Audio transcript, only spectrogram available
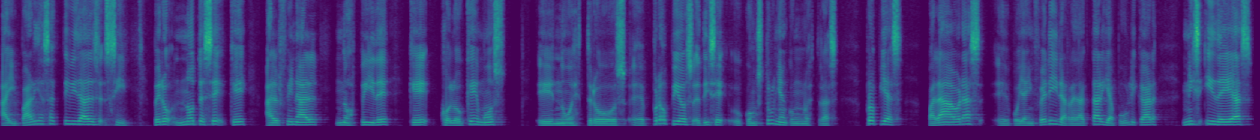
Hay varias actividades, sí, pero nótese que al final nos pide que coloquemos eh, nuestros eh, propios, dice, construyan con nuestras propias palabras, eh, voy a inferir, a redactar y a publicar mis ideas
